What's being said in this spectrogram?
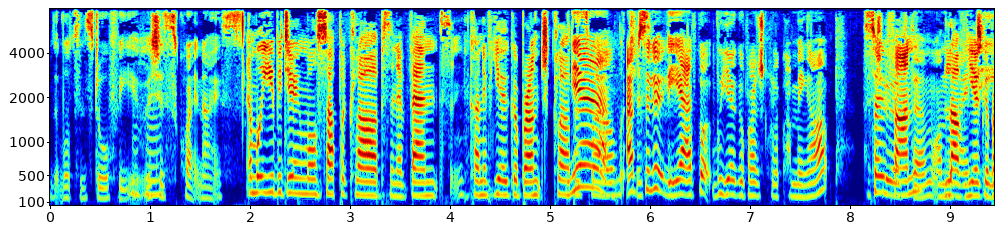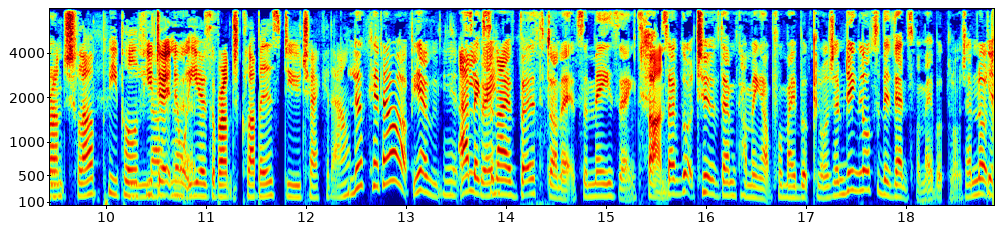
what's in store for you, Mm-hmm. which is quite nice. And will you be doing more supper clubs and events and kind of yoga brunch club yeah, as well? which is absolutely. Yeah, I've got yoga brunch club coming up. So fun. Love Yoga Brunch Club. People, if you don't know what. Yoga Brunch Club is, do check it out. Look it up. Yeah, it's Alex and. I have both done it. It's amazing. fun. So I've got two of them coming up for my book launch. I'm doing lots of events for my book launch. I'm not Good.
